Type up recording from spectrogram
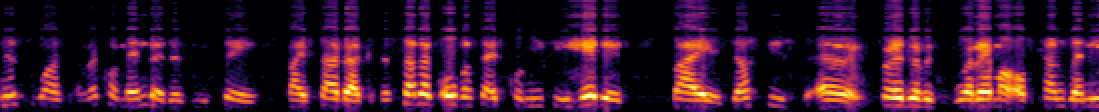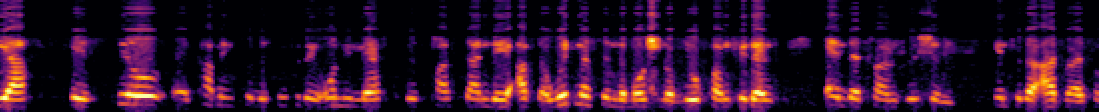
this was recommended, as you say, by SADC. The SADC Oversight Committee, headed by Justice uh, Frederick Werema of Tanzania, is still uh, coming to Lesotho. They only left this past Sunday after witnessing the motion of no confidence and the transition into the advice of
